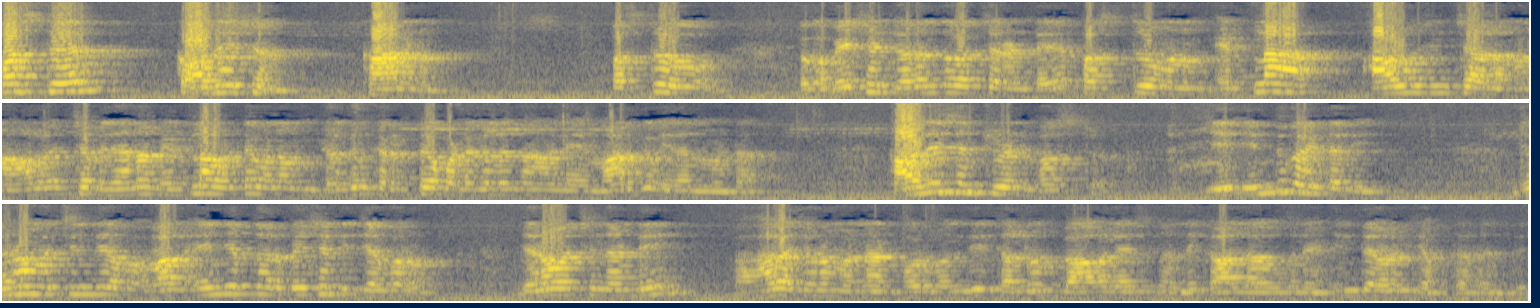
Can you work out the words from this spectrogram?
ఫస్ట్ కాజేషన్ కారణం. ఫస్ట్ ఒక పేషెంట్ జ్వరంతో వచ్చారంటే ఫస్ట్ మనం ఎట్లా ఆలోచించాలా? మనం ఆలోచించే విధానం ఎట్లా ఉంటే మనం డ్రగ్లు కరెక్ట్గా పట్టగలుగుతాం అనే మార్గం ఇదనమాట కాజేషన్ చూడండి ఫస్ట్ ఎందుకు అయింటది జ్వరం వచ్చింది వాళ్ళు ఏం చెప్తారు పేషెంట్ ఇది చెప్పరు. జ్వరం వచ్చిందండి బాగా జ్వరం అన్నాడు ఫోర్ ఉంది తలనొప్పి బాగా లేస్తుందండి కాళ్ళు తాగుతున్నాయి ఇంతవరకు చెప్తారు అంతే.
